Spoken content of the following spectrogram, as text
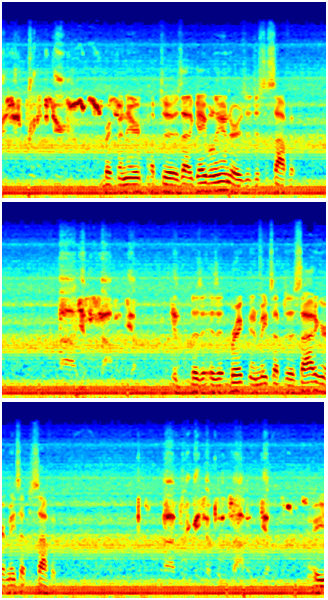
it's just brick exterior. Brick veneer up to, is that a gable end or is it just a soffit? Uh, just a soffit. Yeah. It, does it, is it brick and meets up to the siding or it meets up to soffit? Uh, brick meets up to the soffit. Yeah. Are you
